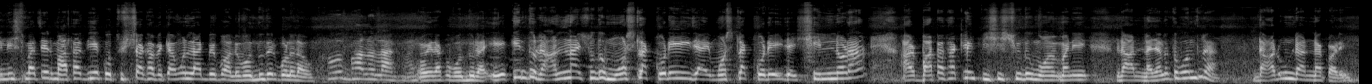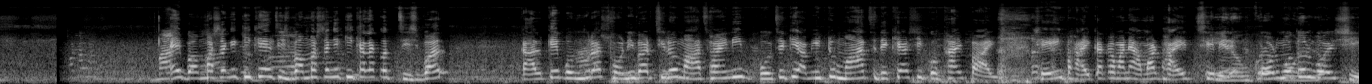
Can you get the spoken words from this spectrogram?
ইলিশ মাছের মাথা দিয়ে কচুর শাক হবে। কেমন লাগবে বলো? বন্ধুদের বলে দাও। খুব ভালো লাগবে। ওই দেখো বন্ধুরা এ কিন্তু রান্নায় শুধু মশলা করেই যায় মশলা করেই যায়। শিলনোড়া আর বাটা থাকলে পিসির শুধু মানে রান্না। জানো তো বন্ধুরা দারুণ রান্না করে। এই বম্মার সঙ্গে কি খেলছিস? বম্মার সঙ্গে কি খেলা করছিস? বল। কালকে বন্ধুরা শনিবার ছিল মাছ হয়নি। বলছে কি আমি একটু মাছ দেখে আসি কোথায় পাই? সেই ভাই কাকা মানে আমার ভাইয়ের ছেলে ওর মতন বয়সী।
